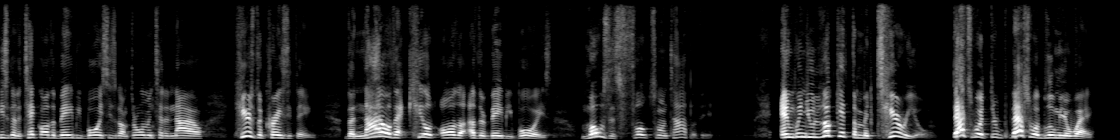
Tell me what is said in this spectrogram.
he's going to take all the baby boys, he's going to throw them into the Nile. Here's the crazy thing the Nile that killed all the other baby boys, Moses floats on top of it. And when you look at the material, that's what, that's what blew me away.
